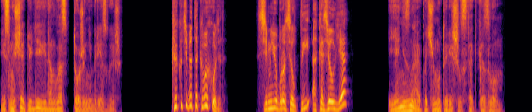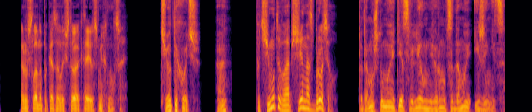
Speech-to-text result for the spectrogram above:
И смущать людей видом глаз тоже не брезгуешь. Как у тебя так выходит? Семью бросил ты, а козел я? Я не знаю, почему ты решил стать козлом. Руслану показалось, что Актай усмехнулся. Чего ты хочешь, а? Почему ты вообще нас бросил? Потому что мой отец велел мне вернуться домой и жениться.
